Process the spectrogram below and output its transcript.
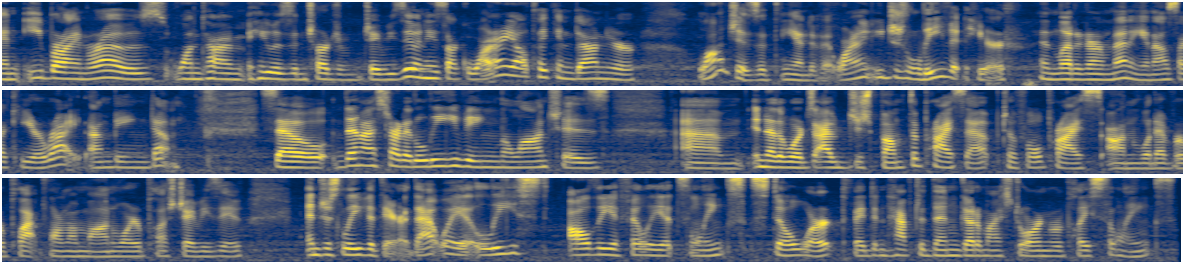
And E. Brian Rose, one time he was in charge of JVZoo, and he's like, Why are y'all taking down your launches at the end of it? Why don't you just leave it here and let it earn money? And I was like, You're right, I'm being dumb. So then I started leaving the launches. Um, in other words, I just bump the price up to full price on whatever platform I'm on, Warrior Plus JVZoo, and just leave it there. That way, at least all the affiliates' links still worked. They didn't have to then go to my store and replace the links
